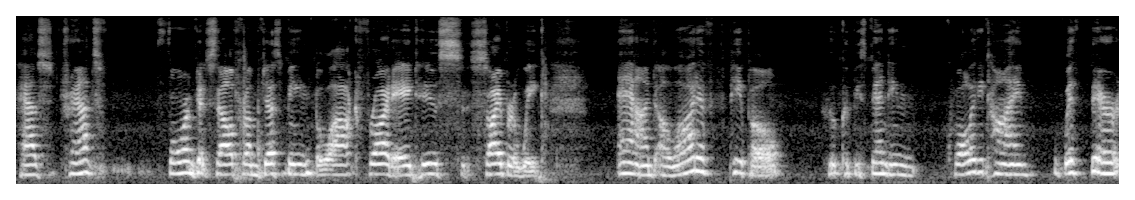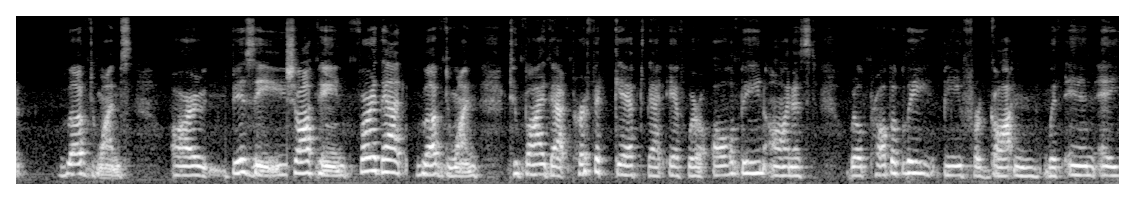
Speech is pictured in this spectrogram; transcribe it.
has transformed itself from just being Black Friday to Cyber Week. And a lot of people who could be spending quality time with their loved ones are busy shopping for that loved one to buy that perfect gift that, if we're all being honest, will probably be forgotten within a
